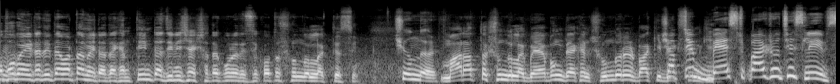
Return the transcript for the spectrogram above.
অথবা এটা দিতে পারতাম এটা। দেখেন তিনটা জিনিস একসাথে করে দিছি কত সুন্দর লাগতেছে। সুন্দর। মারাত্মক সুন্দর লাগবে এবং দেখেন সুন্দরের বাকি সবচেয়ে বেস্ট পার্ট হচ্ছে স্লিভস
